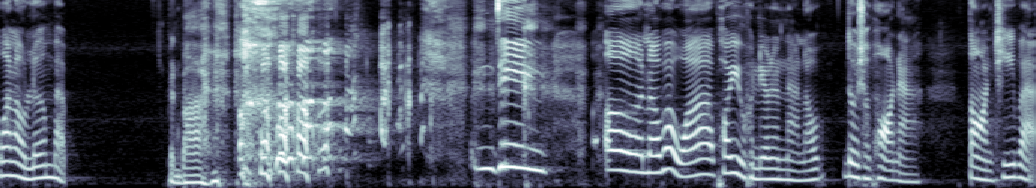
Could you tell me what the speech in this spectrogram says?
ว่าเราเริ่มแบบ เป็นบ้า จริงเออ แล้วแบบว่าพออยู่คนเดียวนานๆแล้วโดยเฉพาะนะ ตอนที่แบบ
